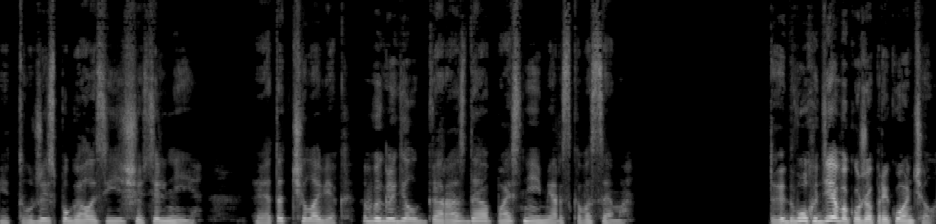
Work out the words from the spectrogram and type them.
и тут же испугалась еще сильнее. Этот человек выглядел гораздо опаснее мерзкого Сэма. «Ты двух девок уже прикончил»,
